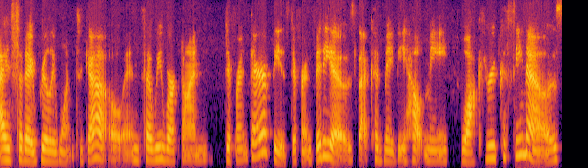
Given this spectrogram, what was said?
I said, I really want to go. And so we worked on different therapies, different videos that could maybe help me walk through casinos.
